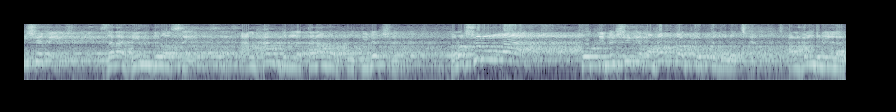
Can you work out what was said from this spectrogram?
হিসেবে যারা হিন্দু আছে, আলহামদুলিল্লাহ তারা আমার প্রতিবেশী। রসুল্লাহ প্রতিবেশীকে মহব্বত করতে বলেছেন। আলহামদুলিল্লাহ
